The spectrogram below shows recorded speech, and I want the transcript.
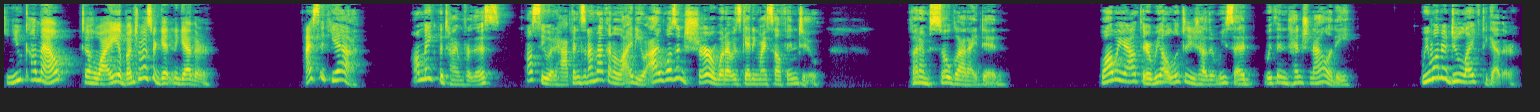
can you come out to Hawaii? A bunch of us are getting together. I said, Yeah, I'll make the time for this. I'll see what happens. And I'm not going to lie to you. I wasn't sure what I was getting myself into, but I'm so glad I did. While we were out there, we all looked at each other and we said, with intentionality, we want to do life together.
